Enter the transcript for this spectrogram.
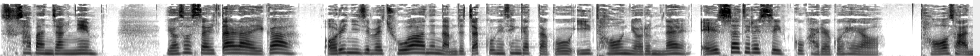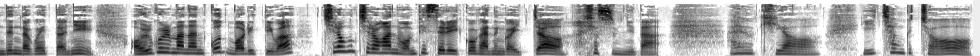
수사반장님, 6살 딸아이가 어린이집에 좋아하는 남자 짝꿍이 생겼다고 이 더운 여름날 엘사 드레스 입고 가려고 해요. 더워서 안 된다고 했더니 얼굴만한 꽃 머리띠와 치렁치렁한 원피스를 입고 가는 거 있죠? 하셨습니다. 아유, 귀여워. 이 참, 그쵸.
